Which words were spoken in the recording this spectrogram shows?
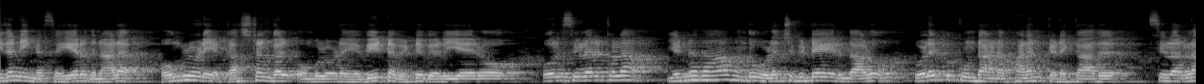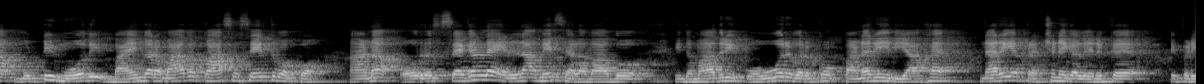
இதை நீங்கள் செய்கிறதுனால உங்களுடைய கஷ்டங்கள் உங்களுடைய வீட்டை விட்டு வெளியேறும். ஒரு சிலருக்கெல்லாம் என்னதான் வந்து உழைச்சிக்கிட்டே இருந்தாலும் உழைப்புக்கு உண்டான பலன் கிடைக்காது. சிலர்லாம் முட்டி மோதி பயங்கரமாக காசை சேர்த்து வைப்போம். ஆனால் ஒரு செகண்டில் எல்லாமே செலவாகும். இந்த மாதிரி ஒவ்வொருவருக்கும் பண ரீதியாக நிறைய பிரச்சனைகள் இருக்குது இப்படி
